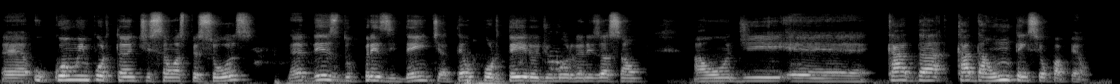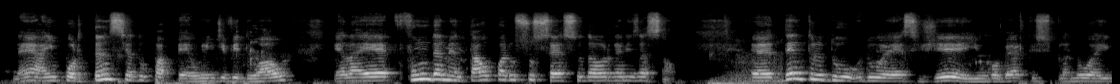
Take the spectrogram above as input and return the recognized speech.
é, o quão importantes são as pessoas, né? Desde o presidente até o porteiro de uma organização, aonde é, cada cada um tem seu papel né? A importância do papel individual ela é fundamental para o sucesso da organização. É, dentro do, do ESG, e o Roberto explanou aí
